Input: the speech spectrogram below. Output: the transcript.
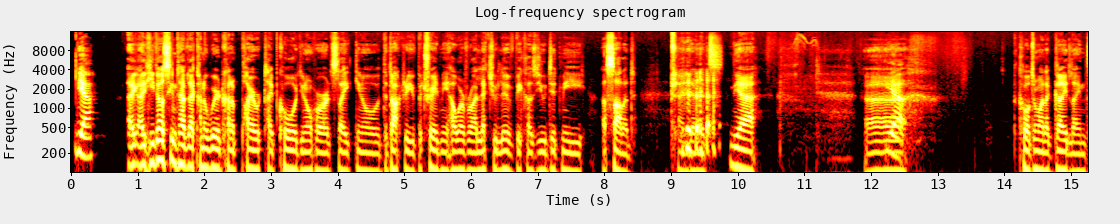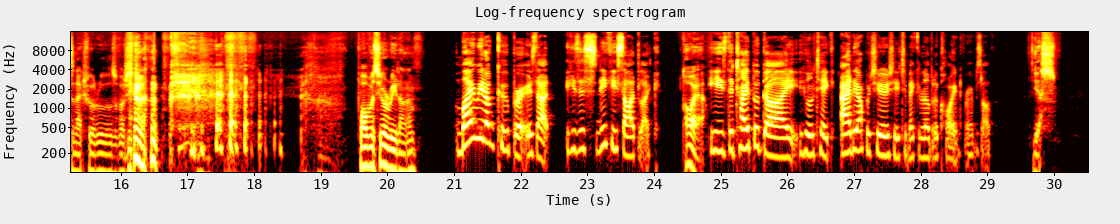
Yeah. I, I, he does seem to have that kind of weird kind of pirate type code, you know, where it's like, you know, the doctor, you've betrayed me. However, I'll let you live because you did me a solid. And then it's yeah, uh, Yeah. The codes are more like guidelines and actual rules, but you know. what was your read on him? My read on Kewper is that he's a sneaky sod like. Oh yeah, He's the type of guy who'll take any opportunity to make a little bit of coin for himself. yes,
